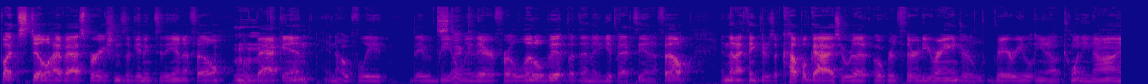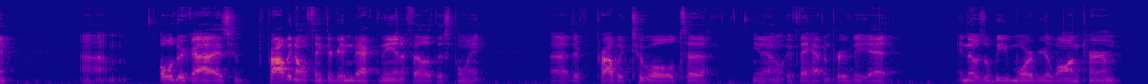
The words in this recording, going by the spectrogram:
but still have aspirations of getting to the NFL back in, and hopefully they would be Stick. only there for a little bit, but then they get back to the NFL. And then I think there's a couple guys who are that over 30 range or very, you know, 29, um, older guys who probably don't think they're getting back to the NFL at this point. Uh, they're probably too old to, you know, if they haven't proved it yet. And those will be more of your long term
